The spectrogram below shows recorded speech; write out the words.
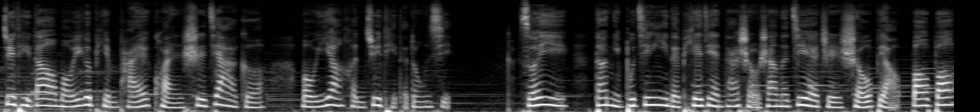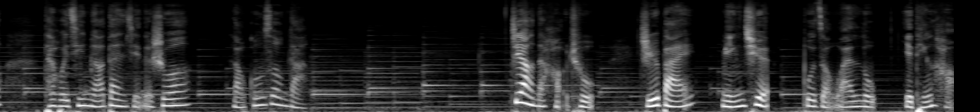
具体到某一个品牌、款式、价格，某一样很具体的东西。所以，当你不经意地瞥见他手上的戒指、手表、包包，他会轻描淡写地说：“老公送的。”这样的好处，直白明确，不走弯路，也挺好。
